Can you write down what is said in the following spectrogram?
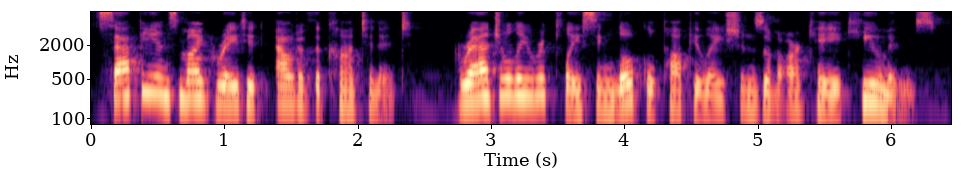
sapiens migrated out of the continent, gradually replacing local populations of archaic humans.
